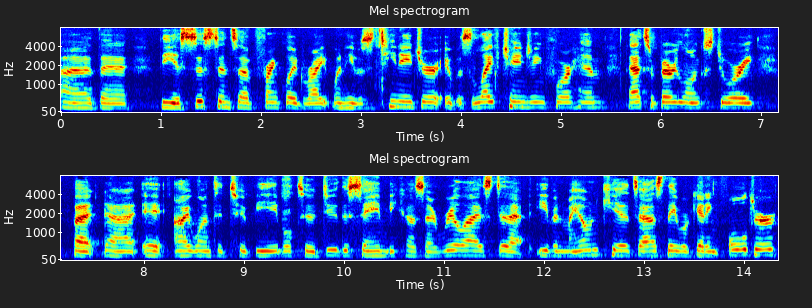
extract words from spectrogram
uh, the the assistance of Frank Lloyd Wright when he was a teenager. It was life changing for him. That's a very long story, but uh, it, I wanted to be able to do the same because I realized that even my own kids, as they were getting older,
